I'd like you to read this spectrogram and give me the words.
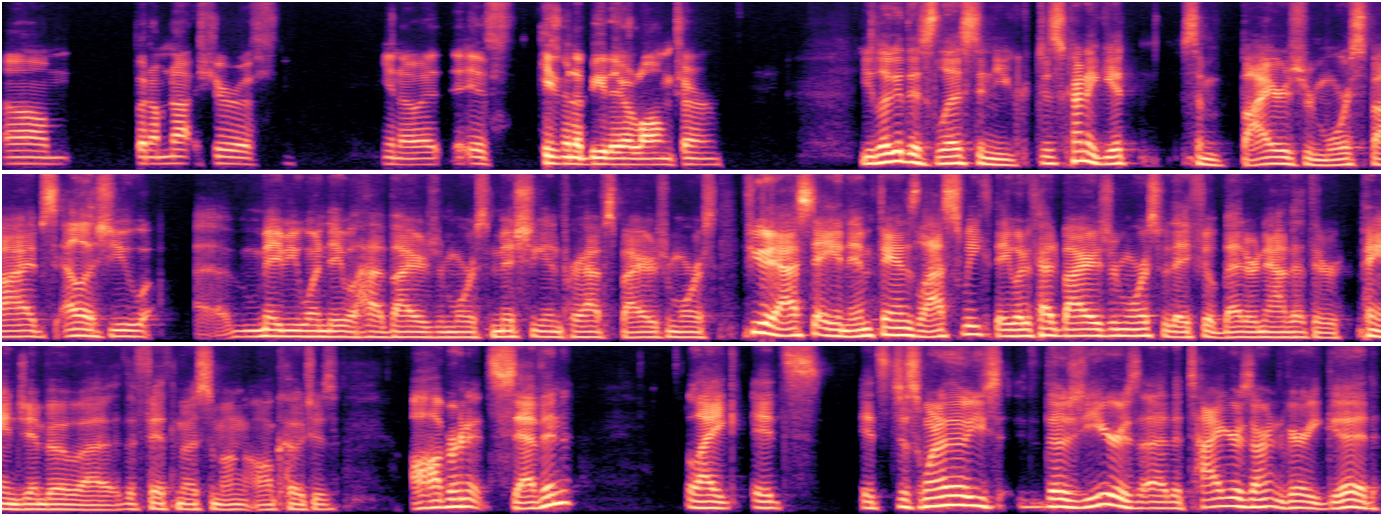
um, but I'm not sure if you know if he's going to be there long term. You look at this list and you just kind of get some buyer's remorse vibes. LSU uh, maybe one day we'll have buyer's remorse. Michigan, perhaps buyer's remorse. If you had asked A and M fans last week, they would have had buyer's remorse, but they feel better now that they're paying Jimbo uh, the fifth most among all coaches. Auburn at seven, like it's it's just one of those those years. Uh, the Tigers aren't very good.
